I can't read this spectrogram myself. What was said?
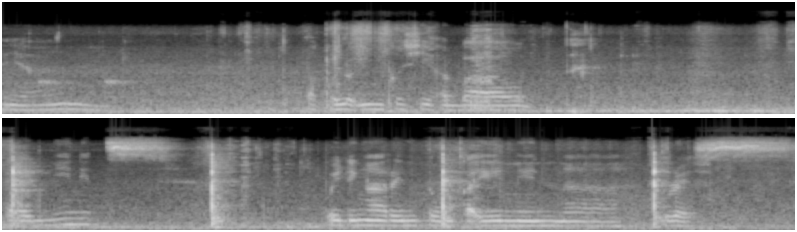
Ayan. Pakuluin ko siya about 5 minutes. Pwede nga rin itong kainin na rest.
